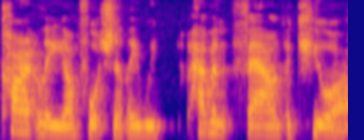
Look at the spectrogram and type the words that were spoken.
currently, unfortunately, we haven't found a cure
